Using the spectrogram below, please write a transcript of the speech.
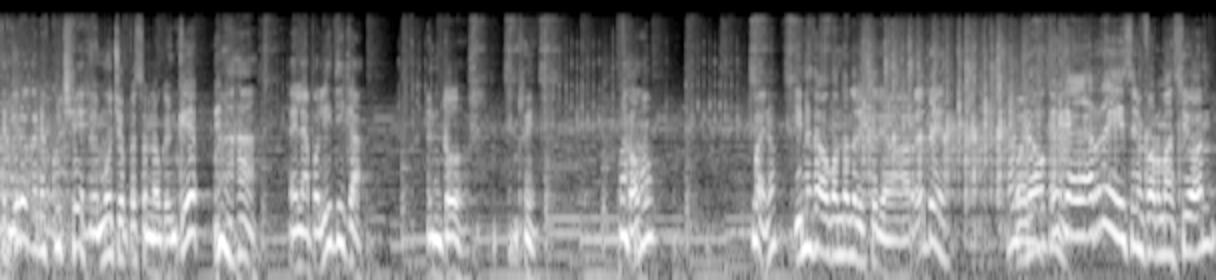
Te creo que no escuché. De mucho peso en Neuquén. ¿Qué? Ajá, ¿en la política? En todos. Sí. ¿Cómo? Bueno, ¿Quién estaba contando la historia? ¿Navarrete? No, Bueno, no, creo que agarré esa información,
